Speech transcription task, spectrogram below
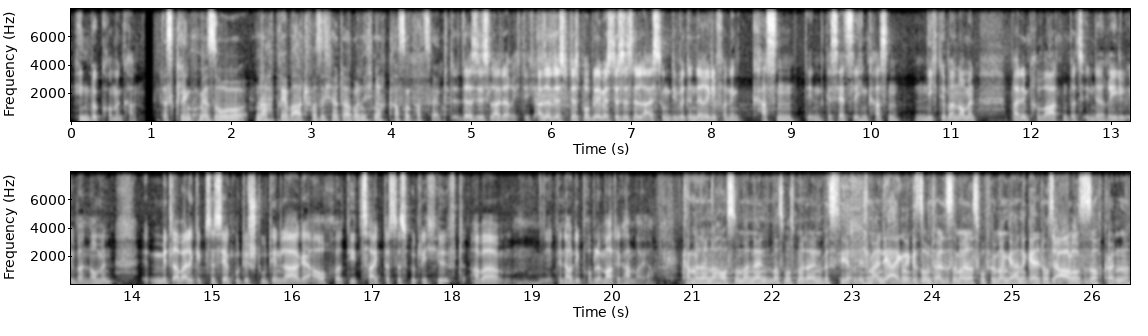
hinbekommen kann. Das klingt mir so nach Privatversicherter, aber nicht nach Kassenpatient. Das ist leider richtig. Also das, das Problem ist, das ist eine Leistung, die wird in der Regel von den Kassen, den gesetzlichen Kassen nicht übernommen. Bei den privaten wird es in der Regel übernommen. Mittlerweile gibt es eine sehr gute Studienlage auch, die zeigt, dass das wirklich hilft. Aber genau die Problematik haben wir ja. Kann man da eine Hausnummer nennen? Was muss man da investieren? Ich meine, die eigene Gesundheit ist immer das, wofür man gerne Geld ausgibt. Ja, man muss es auch können. Ne?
